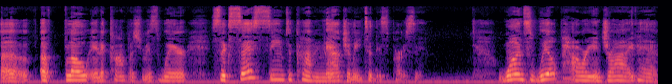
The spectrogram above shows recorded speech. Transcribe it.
of, of flow and accomplishments where success seemed to come naturally to this person. One's willpower and drive have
